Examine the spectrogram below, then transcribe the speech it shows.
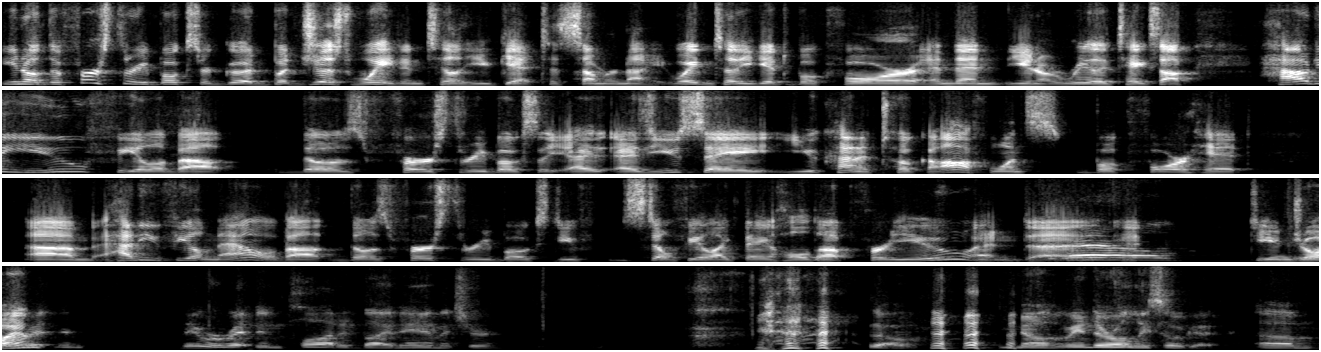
you know, the first three books are good, but just wait until you get to Summer Knight. Wait until you get to book four, and then you know really takes off. How do you feel about those first three books? As as you say, you kind of took off once book four hit. Um, how do you feel now about those first three books? Do you still feel like they hold up for you? And uh, well, do you enjoy were them? written and- they were written and plotted by an amateur. So, you know, I mean, they're only so good. Um,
